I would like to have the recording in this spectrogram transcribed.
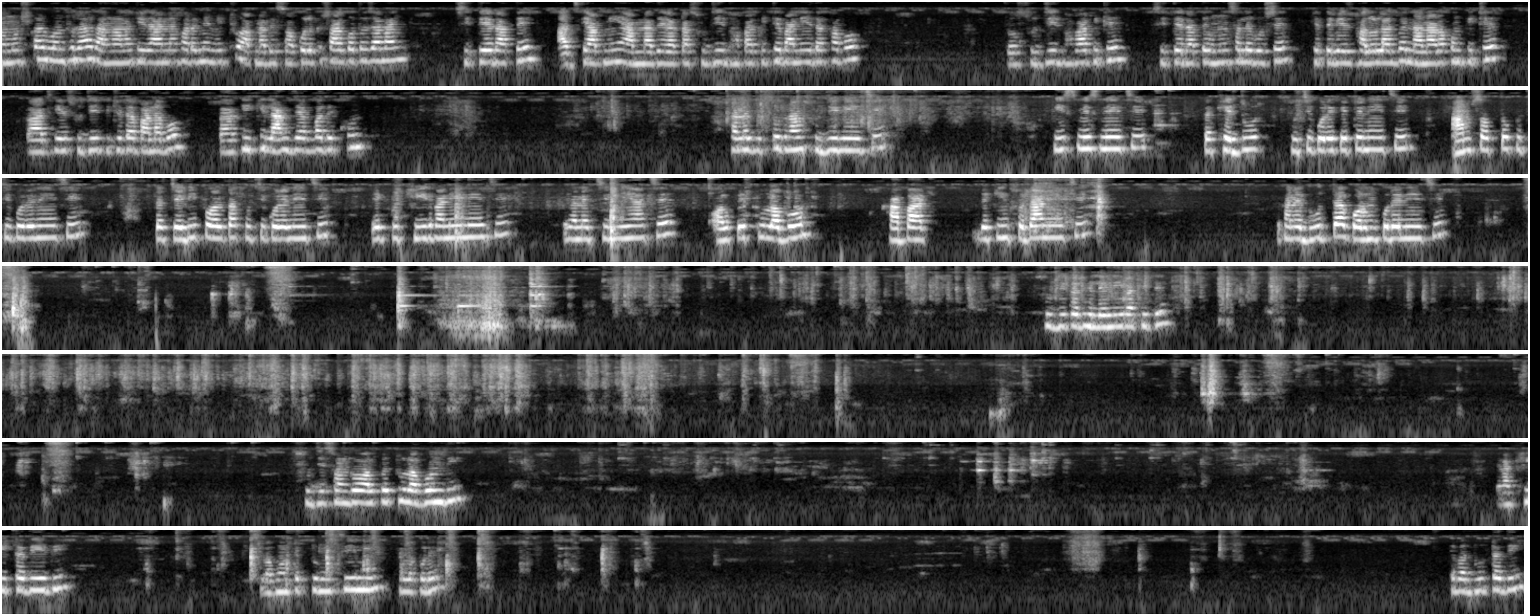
নমস্কার বন্ধুরা, রাঙামাটি রান্নাঘরে মিঠু আপনাদের সকলকে স্বাগত জানাই। শীতের রাতে আজকে আপনি আপনাদের একটা সুজির ভাপা পিঠে বানিয়ে দেখাবো। তো সুজির ভাপা পিঠে শীতের রাতে অনুষ্ঠানে বসে খেতে বেশ ভালো লাগবে নানা রকম পিঠে। তো আজকে সুজির পিঠেটা বানাবো। তা কি কি লাগছে একবার দেখুন। এখানে দুশো গ্রাম সুজি নিয়েছি, কিশমিশ নিয়েছি, তা খেজুর কুচি করে কেটে নিয়েছি। আমসত্ত্ব কুচি করে নিয়েছি। তা চেরি ফলটা কুচি করে নিয়েছি। একটু ক্ষীর বানিয়ে নিয়েছি। এখানে চিনি আছে, অল্প একটু লবণ, খাবার, বেকিং সোডা নিয়েছি। এখানে দুধটা গরম করে নিয়েছি। সুজিটা ঢেলে নিই বাটিতে। সুজির সঙ্গে অল্প একটু লবণ দিই। এবার ক্ষীরটা দিয়ে দিই। লবণটা একটু মিশিয়ে নিই ভালো করে। এবার দুধটা দিই।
